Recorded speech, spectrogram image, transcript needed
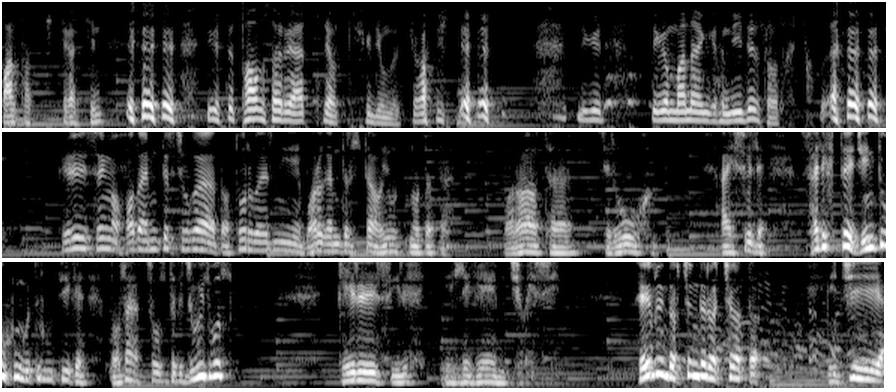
бан цадчихж байгаа чинь. Нэгээс том сарын адал явдал шиг юм болж байгаа шүү дээ. Тэгээд тэгээ манай ангийнх нийлээ суулгачихсан. Гэрээсэн хол амьдарч байгаа дотор байрны борог амьдралтай оюутнуудад бороотой, зэрүүхэн а эсвэл салхитай жиндүүхэн өдрүүдийг дулаацуулдаг зүйл бол гэрээс ирэх элегэмж байсан юм. Тээврийн давчан дээр очиод ижи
